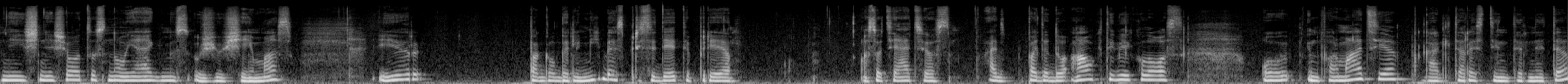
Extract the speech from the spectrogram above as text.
neišnešiotus naujagimius, už jų šeimas ir pagal galimybės prisidėti prie asociacijos padedu aukti veiklos, o informaciją galite rasti internete,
